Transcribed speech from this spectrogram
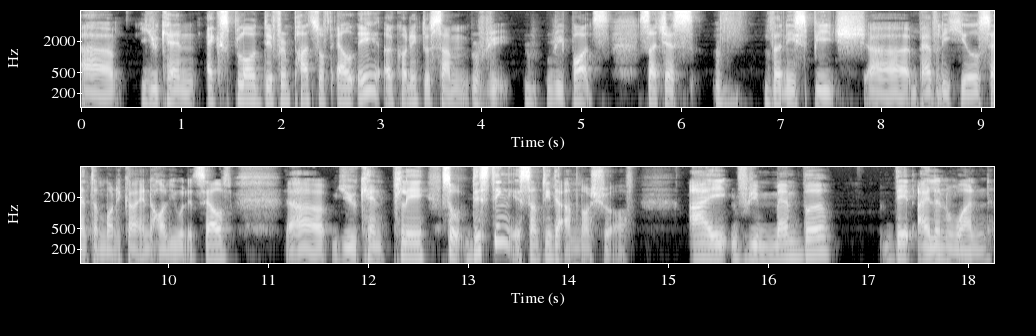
Uh, you can explore different parts of LA according to some re- reports, such as V- Venice Beach, uh, Beverly Hills, Santa Monica, and Hollywood itself. Uh, you can play. So this thing is something that I'm not sure of. I remember Dead Island One.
